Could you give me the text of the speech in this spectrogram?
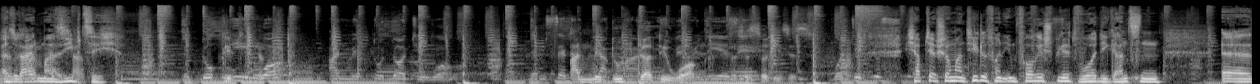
Also gerade mal Alter. 70. Do clean walk and me do dirty walk. Them said An me do dirty walk. Das ist so dieses. Ich habe dir schon mal einen Titel von ihm vorgespielt, wo er die ganzen äh,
